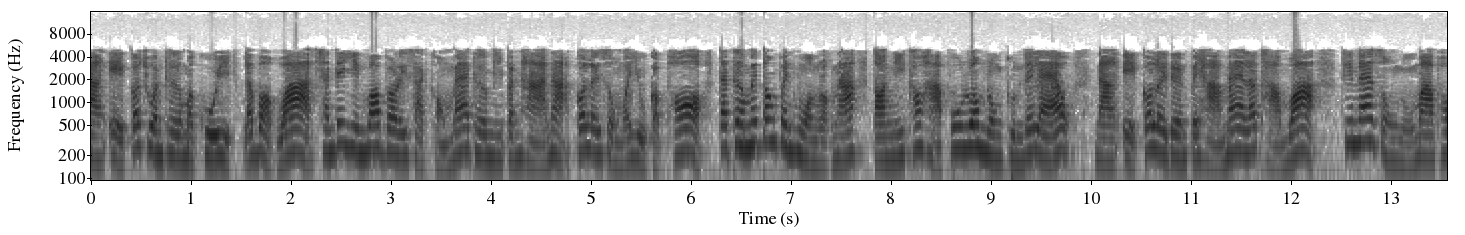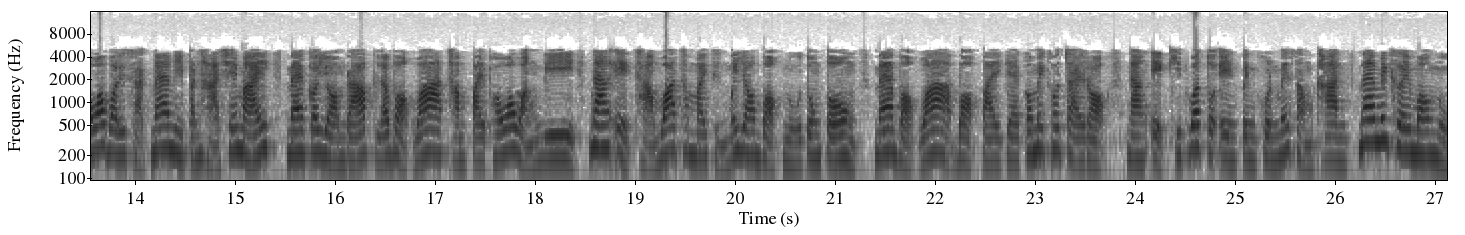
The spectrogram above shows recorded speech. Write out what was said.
นางเอกก็ชวนเธอมาคุย แล้วบอกว่าฉันได้ยินว่าบริษัทของแม่เธอมีปัญหาน่ะ ก็เลยส่งมาอยู่กับพ่อ แต่เธอไม่ต้องเป็นห่วงหรอกนะ ตอนนี้เขาหาผู้ร่วมลงทุนได้แล้ว นางเอกก็เลยเดินไปหาแม่แล้วถามว่าที่แม่ส่งหนูมาเพราะว่าบริษัทแม่มีปัญหาใช่ไหม แม่ก็ยอมรับแล้วบอกว่าทำไปเพราะว่าหวังดี นางเอกถามว่าทำไมถึงไม่ยอมบอกหนูตรงๆ แม่บอกว่าบอกไปแกก็ไม่เข้าใจหรอก นางเอกคิดว่าตัวเองเป็นคนไม่สำคัญ แม่ไม่เคยมองหนู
